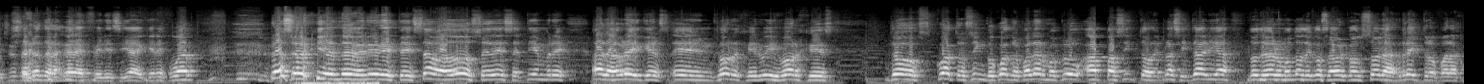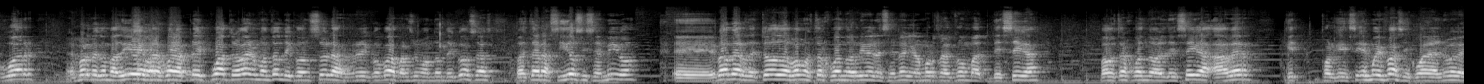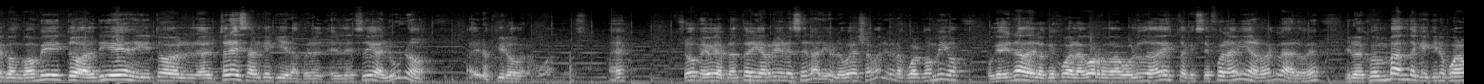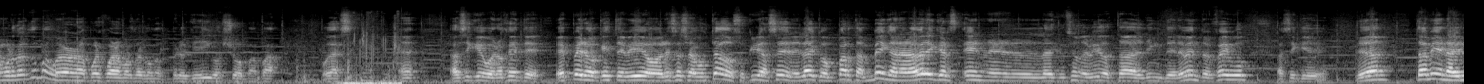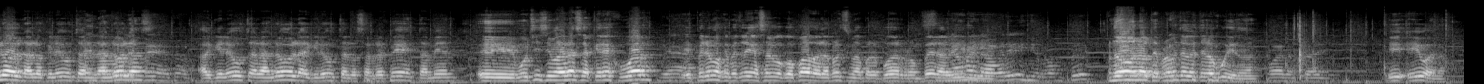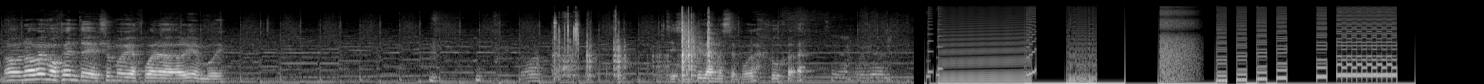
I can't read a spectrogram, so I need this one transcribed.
Se nota la cara de felicidad que querés jugar. No se olviden de venir este sábado 12 de septiembre a la Breakers en Jorge Luis Borges. 2454 Palermo Club a pasitos de Plaza Italia, donde va a haber un montón de cosas, va a haber consolas retro para jugar. El Mortal Kombat 10, van a jugar a Play 4, va a haber un montón de consolas recopadas para hacer un montón de cosas. Va a estar Acidosis en vivo. Eh, va a haber de todo, vamos a estar jugando arriba del escenario al Mortal Kombat de Sega. Vamos a estar jugando al de Sega a ver, que, porque es muy fácil jugar al 9 con combito, al 10 y todo, el- al 3, al que quiera. Pero el, el de Sega, el 1, ahí los quiero ver jugando. ¿eh? Yo me voy a plantar ahí arriba del escenario, los voy a llamar y van a jugar conmigo. Porque nada de lo que juega la gorda boluda esta, que se fue a la mierda, claro, ¿eh? Y lo dejó en banda, que quieren jugar a Mortal Kombat, bueno, ahora a poder jugar a Mortal Kombat. Pero el que digo yo, papá, así, ¿eh? Así que bueno, gente, espero que este video les haya gustado. Suscríbanse, denle like, compartan, vengan a la Breakers. En el- la descripción del video está el link del evento en Facebook. Así que le dan. También hay LOL a los que les gustan las lolas. Todo. al que le gustan las Lola, al que le gustan los RP también. Eh, muchísimas gracias, querés jugar. Esperemos que me traigas algo copado la próxima para poder romper, Si abrir. no me lo abrís y rompés. No, no, te prometo que te lo cuido. eh. Bueno, está bien. Y, y bueno, no- nos vemos gente, yo me voy a jugar al Game Boy. Si sin pilas no se puede jugar.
